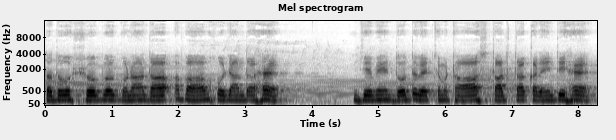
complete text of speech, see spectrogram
ਤਦੋਂ ਸ਼ੁਭ ਗੁਣਾ ਦਾ ਅਭਾਵ ਹੋ ਜਾਂਦਾ ਹੈ। ਜਿਵੇਂ ਦੁੱਧ ਵਿੱਚ ਮਠਾਸ ਤਦ ਤੱਕ ਰਹਿੰਦੀ ਹੈ,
